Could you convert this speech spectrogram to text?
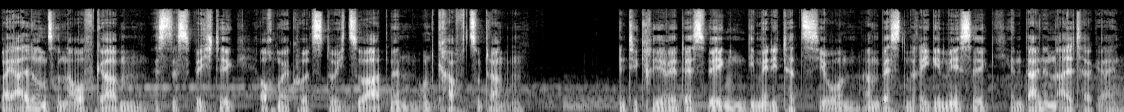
Bei all unseren Aufgaben ist es wichtig, auch mal kurz durchzuatmen und Kraft zu tanken. Integriere deswegen die Meditation am besten regelmäßig in deinen Alltag ein.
